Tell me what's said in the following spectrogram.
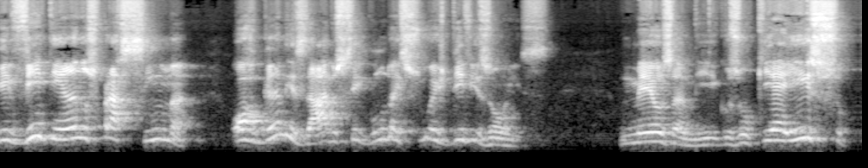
de 20 anos para cima, organizados segundo as suas divisões. Meus amigos, o que é isso?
